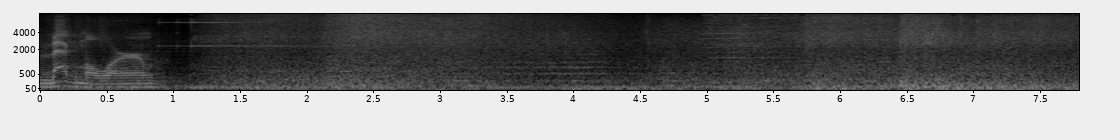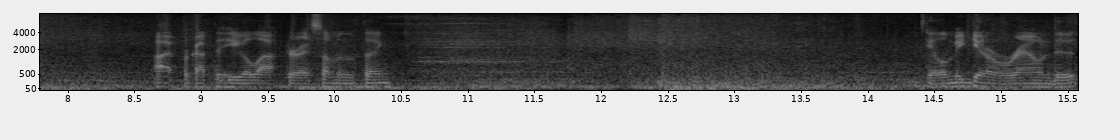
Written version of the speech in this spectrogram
Magma Wyrm. I forgot to heal after I summoned the thing. Okay, let me get around it.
